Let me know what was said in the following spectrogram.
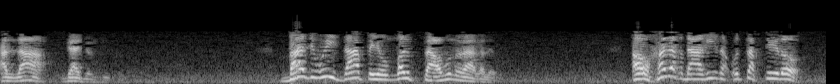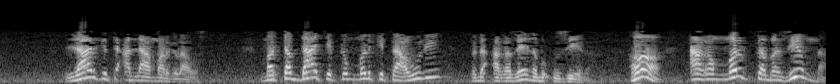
الله جاجو دی بعد وی دا په یو مل تعاون راغله او خلق داغي نه او تختیدو لار کې ته الله مرګ راوست مطلب دا چې کوم ملک تعاوني دا اغزه نه به وزیره ها هغه ملک ته بزیم نه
